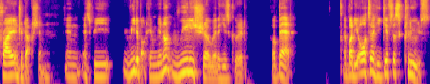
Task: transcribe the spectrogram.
prior introduction. And as we read about him, we're not really sure whether he's good or bad. Uh, but the author, he gives us clues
